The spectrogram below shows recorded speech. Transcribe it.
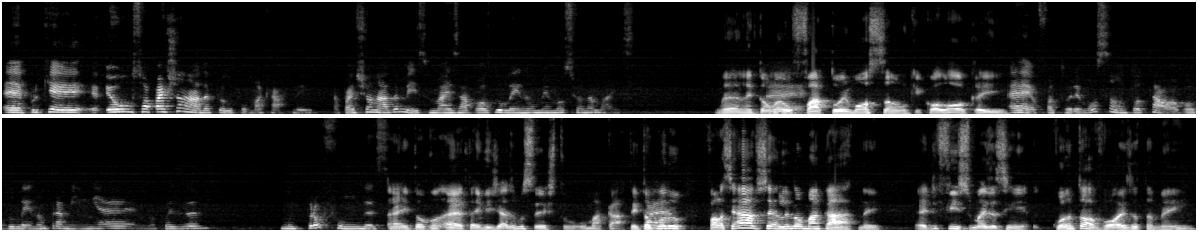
É, porque eu sou apaixonada pelo Paul McCartney. Apaixonada mesmo, mas a voz do Lennon me emociona mais. É, né? Então é. É. o fator emoção que coloca aí. É, o fator emoção, total. A voz do Lennon, pra mim, é uma coisa muito profunda, assim. É, então, é, tá em 26 o McCartney. Então, É. quando fala assim, ah, você é Lennon McCartney, é difícil, mas assim, quanto à voz, eu também.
